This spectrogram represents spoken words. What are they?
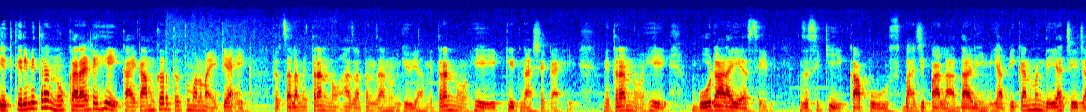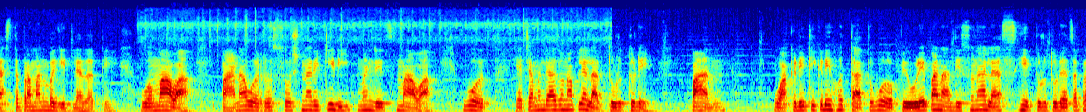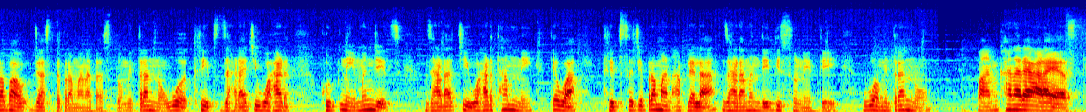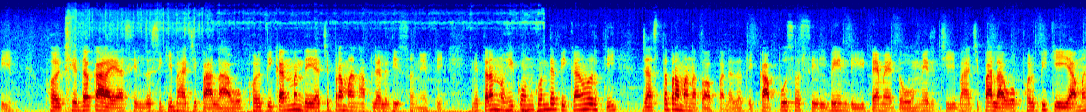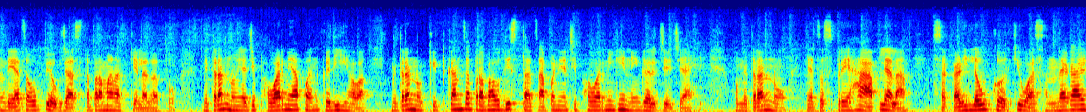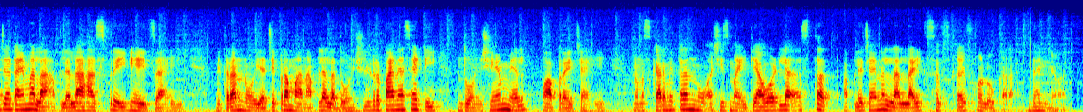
शेतकरी मित्रांनो कराटे हे काय काम करतं तुम्हाला माहिती आहे का? तर चला मित्रांनो आज आपण जाणून घेऊया. मित्रांनो हे एक कीटनाशक आहे. मित्रांनो हे बोडाळाई असेल. जसे की कापूस भाजीपाला डाळिंब या पिकांमध्ये याचे जास्त प्रमाण बघितल्या जाते. व मावा पानावर रस सोसणारी किडी म्हणजेच मावा व याच्यामध्ये अजून आपल्याला तुडतुडे पान वाकडे तिकडे होतात व पिवळेपणा दिसून आल्यास हे तुडतुड्याचा प्रभाव जास्त प्रमाणात असतो. मित्रांनो व थ्रिप्स झाडाची वाढ खुटणे म्हणजेच झाडाची वाढ थांबणे तेव्हा थ्रिप्सचे प्रमाण आपल्याला झाडामध्ये दिसून येते. व मित्रांनो पान खाणाऱ्या आळ्या असतील फळछेदक आळ्या असेल जसे की भाजीपाला व फळ पिकांमध्ये याचे प्रमाण आपल्याला दिसून येते. मित्रांनो ही कोणकोणत्या पिकांवरती जास्त प्रमाणात वापरल्या जाते. कापूस असेल भेंडी टोमॅटो मिरची भाजीपाला व फळपिके यामध्ये याचा उपयोग जास्त प्रमाणात केला जातो. मित्रांनो याची फवारणी आपण कधी घ्यावा मित्रांनो कीटकांचा प्रभाव दिसताच आपण याची फवारणी घेणे गरजेचे आहे. व मित्रांनो याचा स्प्रे हा आपल्याला सकाळी लवकर किंवा संध्याकाळच्या टायमाला आपल्याला हा स्प्रे घ्यायचा आहे. मित्रांनो याचे प्रमाण आपल्याला दोनशे लिटर पाण्यासाठी दोनशे एम एल वापरायचे आहे. नमस्कार मित्रांनो अशीच माहिती आवडल्या असतात आपल्या चॅनलला लाईक सबस्क्राईब फॉलो करा. धन्यवाद.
